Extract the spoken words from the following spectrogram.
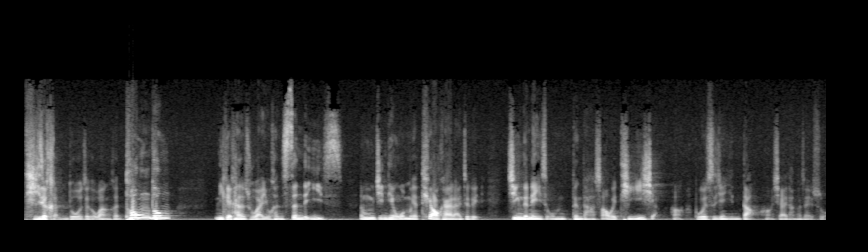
提了很多这个万恨，通通你可以看得出来有很深的意思。那么我们今天我们要跳开来这个经的内容，我们跟大家稍微提一下啊。不过时间已经到啊，下一堂课再说。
